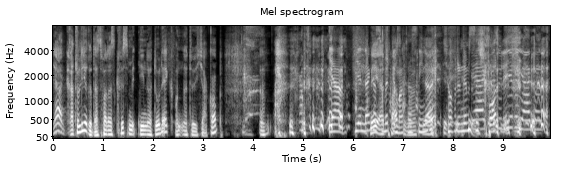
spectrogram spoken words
Ja, gratuliere. Das war das Quiz mit Nina Dulek und natürlich Jakob. Ähm, Ja, vielen Dank, Nee, dass du mitgemacht gemacht, hast, Nina. ja. Ich hoffe, du nimmst Ja, es sportlich. gratuliere, Jakob.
